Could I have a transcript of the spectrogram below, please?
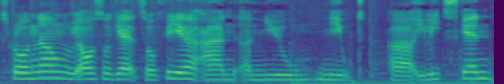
Scrolling down, we also get Zofia and a new Mute uh, Elite skin.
